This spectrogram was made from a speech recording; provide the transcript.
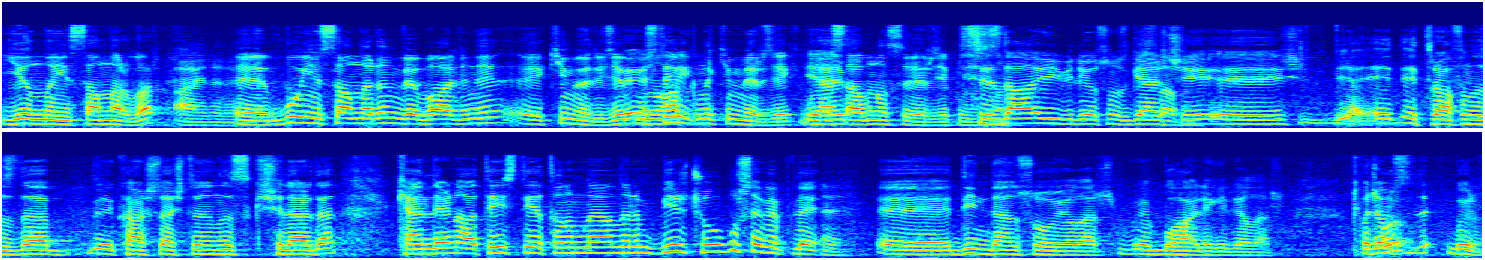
yığınla insanlar var. Aynen öyle. E, bu insanların vebalini e, kim ödeyecek? Ve Bunun üstelik- hakkını kim verecek? Bunun Yani hesabı nasıl verecek? bu Siz insanlar? daha iyi biliyorsunuz gerçi e, et- etrafınızda e, karşılaştığınız kişilerden kendilerini ateist diye tanımlayanların birçoğu bu sebeple e, dinden soğuyorlar ve bu hale geliyorlar. Hocam siz de, buyurun.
